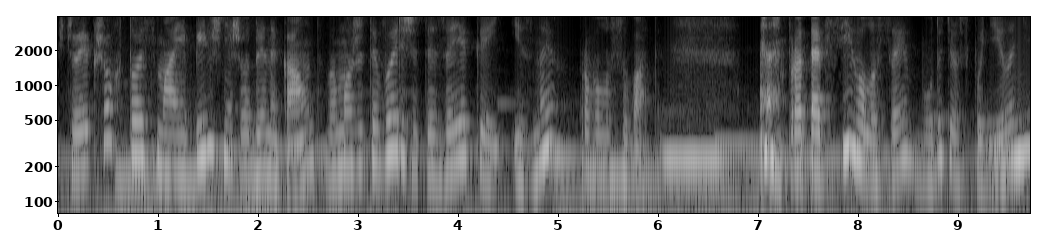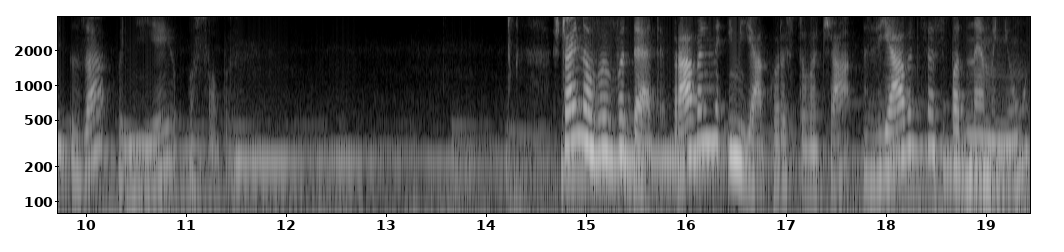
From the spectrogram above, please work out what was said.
що якщо хтось має більш ніж один аккаунт, ви можете вирішити, за який із них проголосувати. Проте всі голоси будуть розподілені за однією особою. Щойно ви введете правильне ім'я користувача, з'явиться спадне меню,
